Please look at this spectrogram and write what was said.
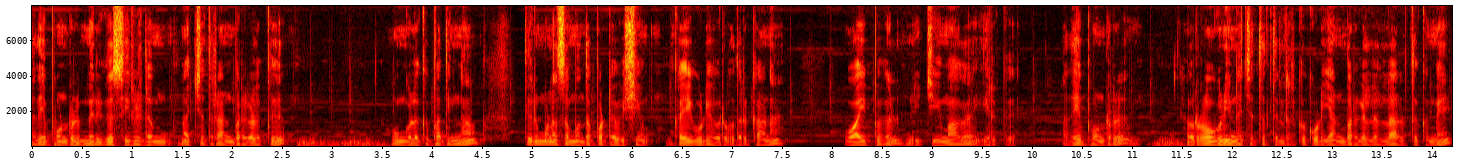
அதே போன்று மிருகசீரிடம் நட்சத்திர அன்பர்களுக்கு உங்களுக்கு பார்த்திங்கன்னா திருமணம் சம்மந்தப்பட்ட விஷயம் கைகூடி வருவதற்கான வாய்ப்புகள் நிச்சயமாக இருக்குது அதே போன்று ரோகிணி நட்சத்திரத்தில் இருக்கக்கூடிய அன்பர்கள் எல்லாத்துக்குமே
